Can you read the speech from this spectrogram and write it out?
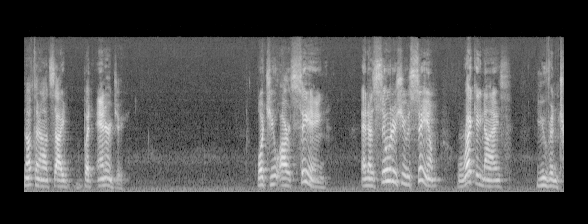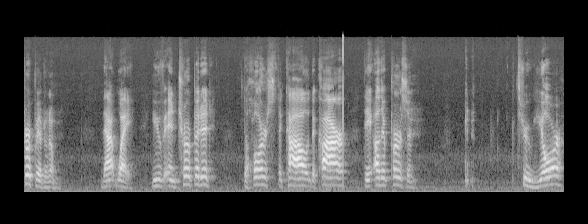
Nothing outside but energy what you are seeing. And as soon as you see them, recognize you've interpreted them that way. You've interpreted the horse, the cow, the car, the other person through your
